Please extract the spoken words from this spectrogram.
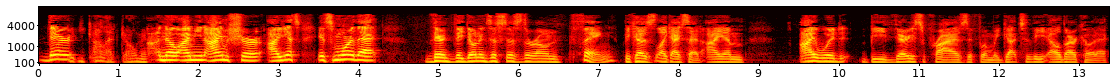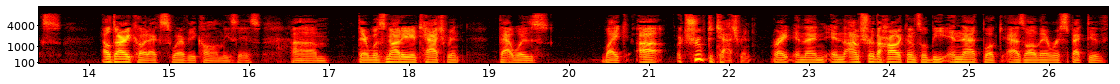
there. you gotta let go, man. Uh, No, I mean I'm sure. I guess it's more that they they don't exist as their own thing because, like I said, I am. I would be very surprised if when we got to the Eldar Codex, Aeldari Codex, whatever you call them these days, um, there was not a detachment that was like uh, a troop detachment, right? And then, and I'm sure the Harlequins will be in that book as all their respective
